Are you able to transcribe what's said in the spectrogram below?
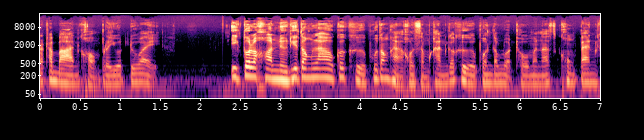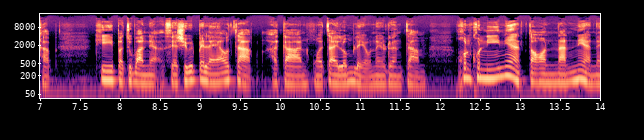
รัฐบาลของประยุทธ์ด้วย อีกตัวละครหนึ่งที่ต้องเล่าก็คือผู้ต้องหาคนสำคัญก็คือพลตำรวจโทมนัสคงแป้นครับ ที่ปัจจุบันเนี่ยเสียชีวิตไปแล้วจากอาการหัวใจล้มเหลวในเรือนจำคนคนนี้เนี่ยตอนนั้นเนี่ยใน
